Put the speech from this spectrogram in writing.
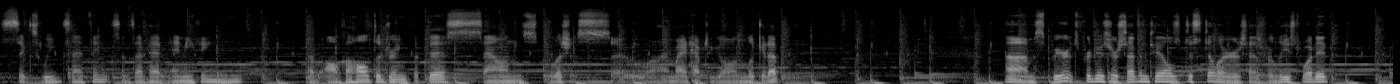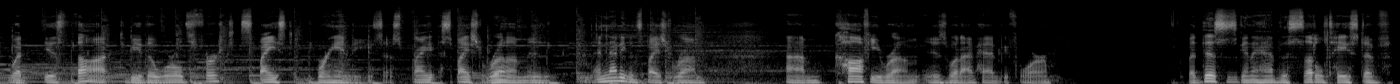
six weeks, I think, since I've had anything of alcohol to drink, but this sounds delicious, so I might have to go and look it up. Um, spirits producer Seven Tails Distillers has released what it what is thought to be the world's first spiced brandy. So spi- spiced rum is, and not even spiced rum. Um, coffee rum is what I've had before, but this is going to have the subtle taste of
